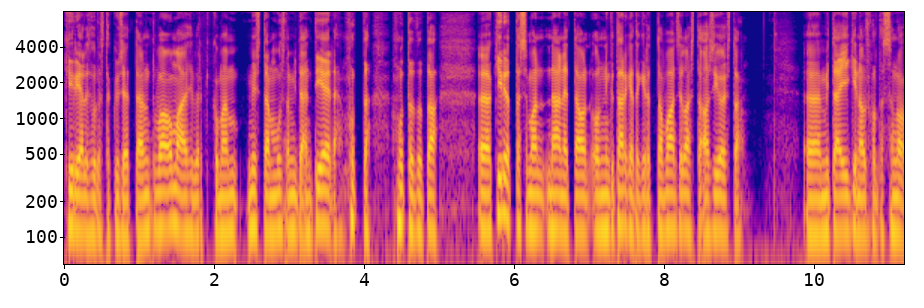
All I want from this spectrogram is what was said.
kirjallisuudesta kyse. Tämä on nyt vaan oma esimerkki, kun mä mistään muista mitä en tiedä, mutta, mutta tota, kirjoittaessa mä näen, että on, on niin tärkeää kirjoittaa vain sellaista asioista, mitä ei ikinä uskalta sanoa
